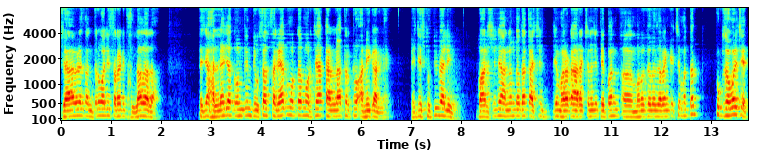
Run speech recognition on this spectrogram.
ज्या वेळेस अंतरवाली सराटीत हल्ला झाला त्याच्या हल्ल्याच्या दोन तीन दिवसात सगळ्यात मोठा मोर्चा काढला तर तो आम्ही काढला. ह्याची स्तुती झाली. बार्शीचे आनंददादा काशी जे मराठा आरक्षणाचे ते पण अं, मनोजदादा जरांगेचे म्हणतात खूप जवळचे आहेत.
